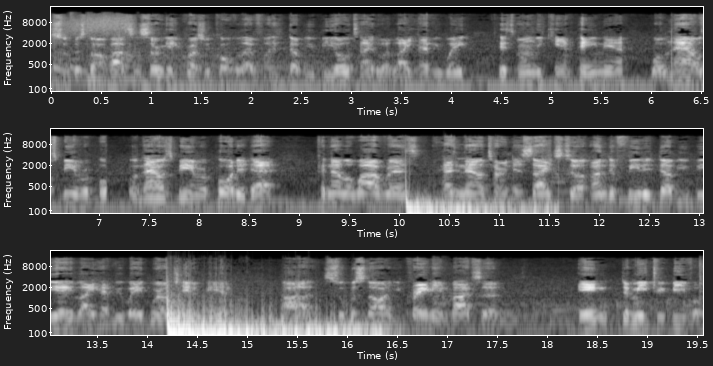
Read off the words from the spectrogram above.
superstar boxer Sergey Crusher Kovalev for his WBO title at light heavyweight. His only campaign there. Well, now it's being reported. Well, now it's being reported that Canelo Alvarez has now turned his sights to undefeated WBA light heavyweight world champion, uh, superstar Ukrainian boxer in Dmitry Bivol.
